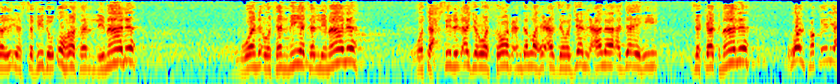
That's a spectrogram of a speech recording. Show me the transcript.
يستفيد طهرة لماله وتنمية لماله وتحصيل الأجر والثواب عند الله عز وجل على أدائه زكاة ماله والفقير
